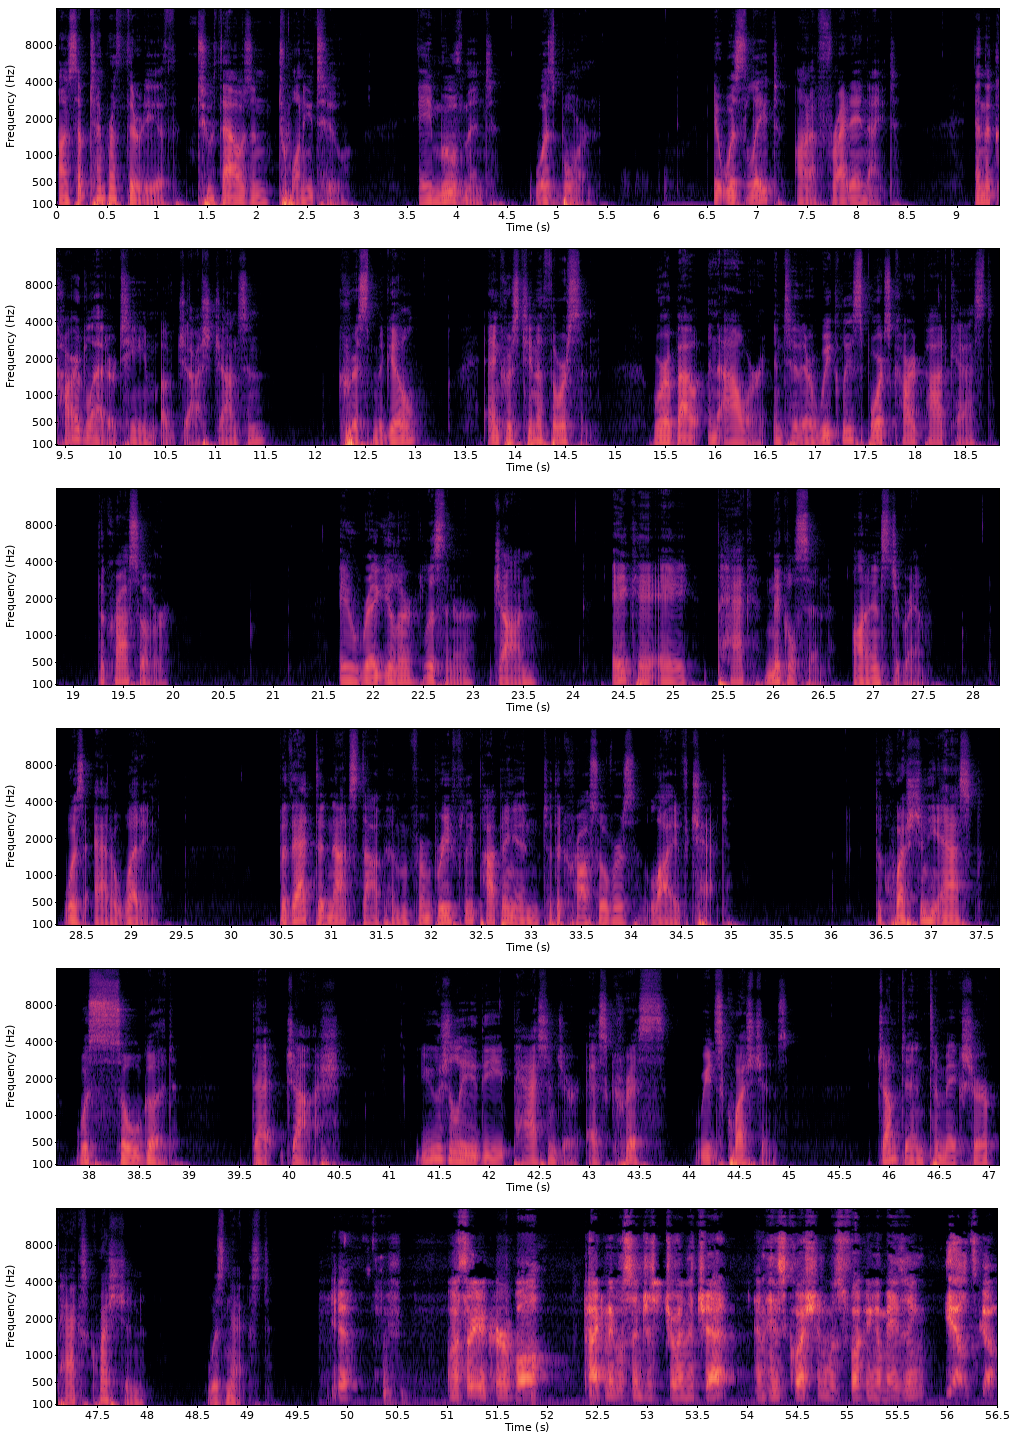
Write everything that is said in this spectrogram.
On September 30th, 2022, a movement was born. It was late on a Friday night, and the card ladder team of Josh Johnson, Chris McGill, and Christina Thorson were about an hour into their weekly sports card podcast, The Crossover. A regular listener, John, aka Pack Nicholson on Instagram, was at a wedding. But that did not stop him from briefly popping in to the crossover's live chat. The question he asked was so good that Josh, usually the passenger as Chris reads questions, jumped in to make sure Pack's question was next. Yeah. I'm gonna throw you a curveball. Pack Nicholson just joined the chat, and his question was fucking amazing. Yeah, let's go.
